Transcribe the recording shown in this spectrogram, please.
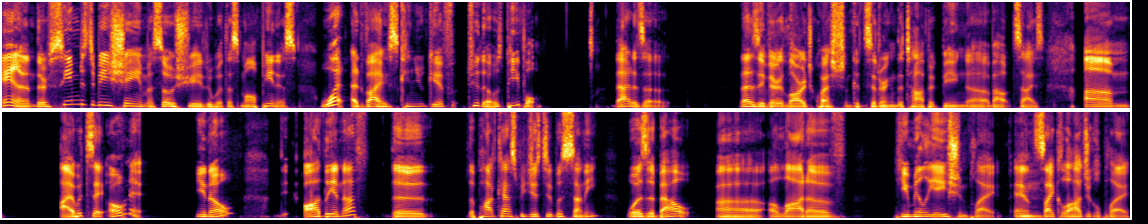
and there seems to be shame associated with a small penis. What advice can you give to those people? That is a that is a very large question considering the topic being uh, about size. Um, I would say own it. You know, oddly enough, the the podcast we just did with Sunny was about uh, a lot of humiliation play and psychological play,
